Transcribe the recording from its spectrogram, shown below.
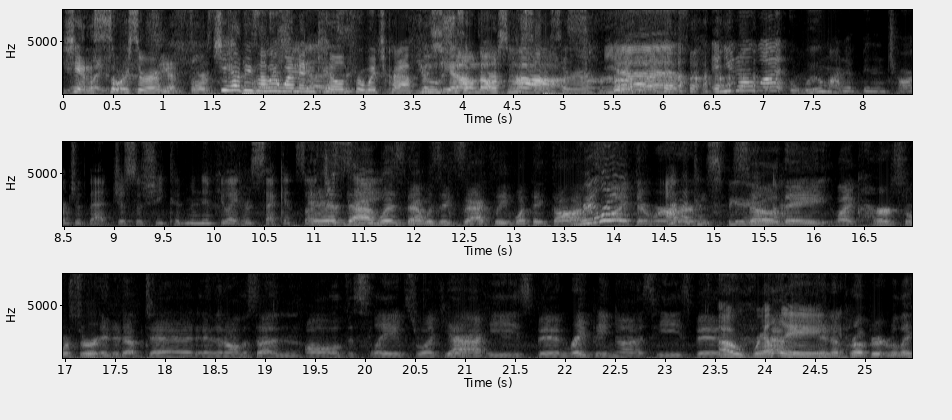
She had a like- sorcerer. She had sorcerer. She had these other women does. killed for witchcraft, You but she has a personal pass. sorcerer. Yes, and you know what? Wu might have been in charge of that just so she could manipulate her second son. and just that saying. was that was exactly what they thought. Really? Like there were I'm a conspiracy. So they like her sorcerer ended up dead, and then all of a sudden, all of the slaves were like, "Yeah, he's been raping us. He's been Oh, really? inappropriate relationships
